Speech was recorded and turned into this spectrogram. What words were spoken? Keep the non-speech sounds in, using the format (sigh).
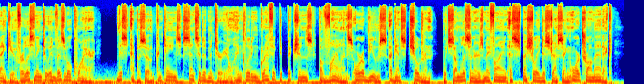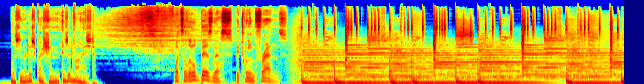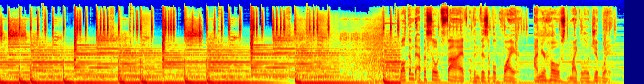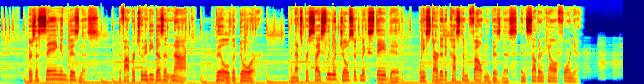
Thank you for listening to Invisible Choir. This episode contains sensitive material, including graphic depictions of violence or abuse against children, which some listeners may find especially distressing or traumatic. Listener discretion is advised. What's a little business between friends? Welcome to episode 5 of Invisible Choir. I'm your host, Michael Ojibwe. There's a saying in business if opportunity doesn't knock, build a door. And that's precisely what Joseph McStay did when he started a custom fountain business in Southern California.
